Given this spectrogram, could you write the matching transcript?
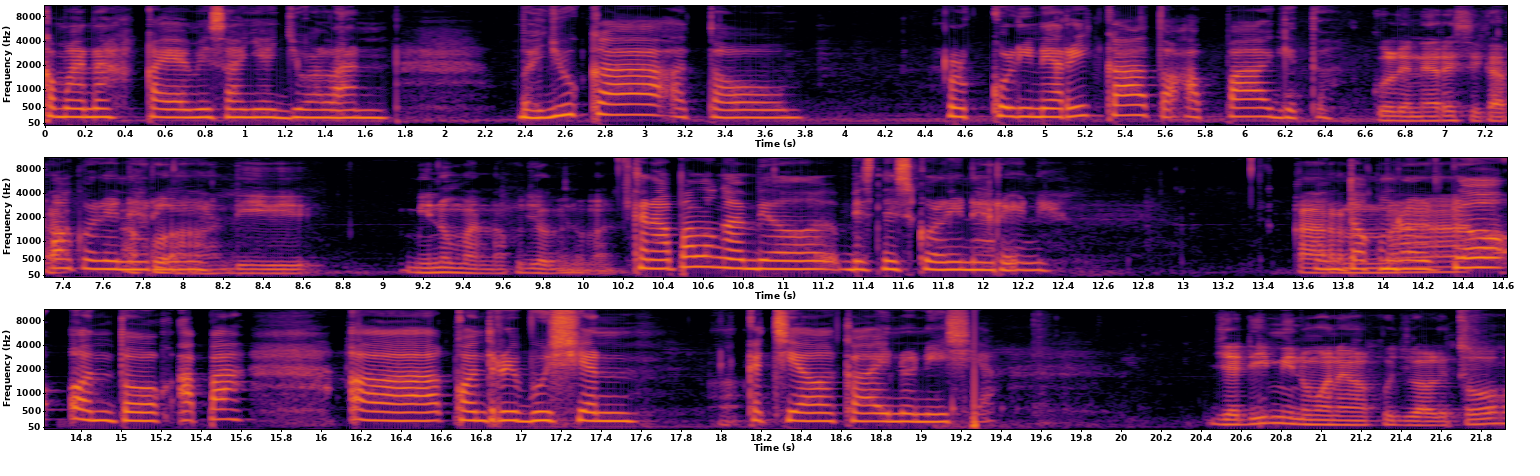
ke mana? Kayak misalnya jualan baju kah? Atau kulinerika atau apa gitu? Kulineri sih karena Oh, kulineri. aku uh, di minuman aku jual minuman. Kenapa lu ngambil bisnis kuliner ini? Karena untuk menurut lu untuk apa eh, contribution kecil ke Indonesia? Jadi minuman yang aku jual itu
